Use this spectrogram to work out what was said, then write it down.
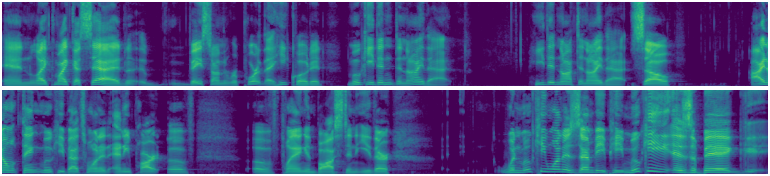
And like Micah said, based on the report that he quoted, Mookie didn't deny that. He did not deny that. So I don't think Mookie Betts wanted any part of of playing in Boston either. When Mookie won his MVP, Mookie is a big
